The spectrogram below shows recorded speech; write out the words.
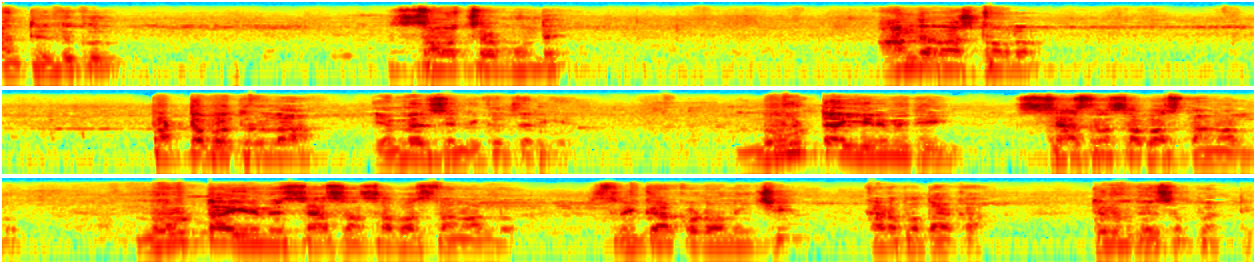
అంతెందుకు? సంవత్సరం ముందే ఆంధ్ర రాష్ట్రంలో పట్టభద్రుల ఎమ్మెల్సీ ఎన్నికలు జరిగాయి. నూట ఎనిమిది శాసనసభ స్థానాల్లో నూట ఎనిమిది శాసనసభ స్థానాల్లో శ్రీకాకుళం నుంచి కడప దాకా తెలుగుదేశం పార్టీ.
